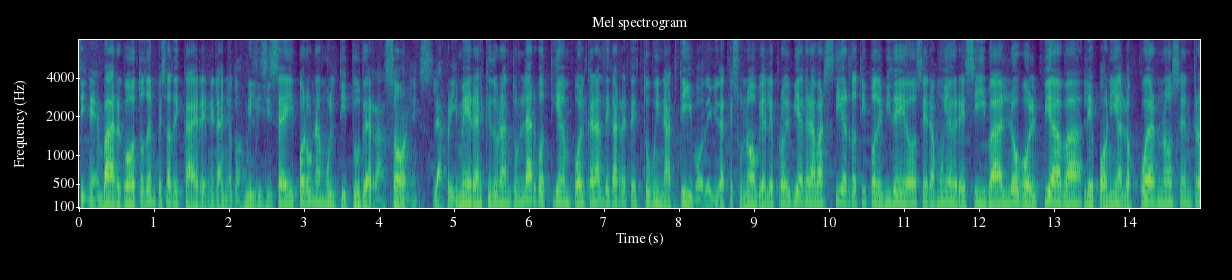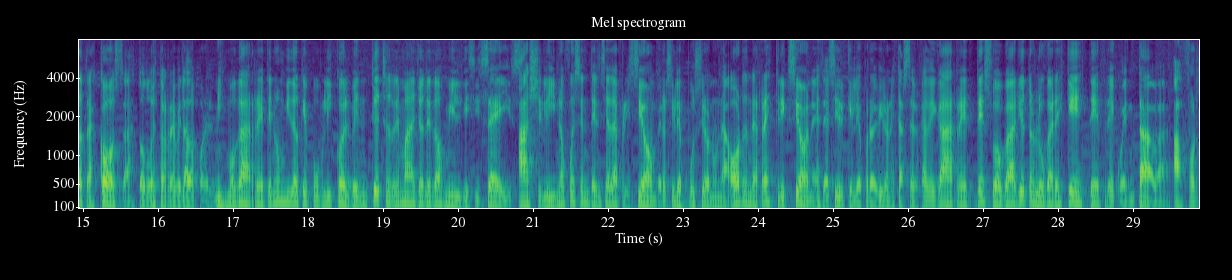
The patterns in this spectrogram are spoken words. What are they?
Sin embargo, todo empezó a decaer en el año 2016 por una multitud de razones. La primera es que durante un largo tiempo el canal de Garrett estuvo inactivo debido a que su novia le prohibía grabar cierto tipo de videos, era muy agresiva, lo golpeaba, le ponía los cuernos, entre otras cosas. Todo esto revelado por el mismo Garrett en un video que publicó el 28 de mayo de 2016. Ashley no fue sentenciada a prisión, pero sí le pusieron una orden de restricción, es decir, que le prohibieron estar cerca de Garrett, de su hogar y otros lugares que éste frecuentaba. Afortunadamente,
